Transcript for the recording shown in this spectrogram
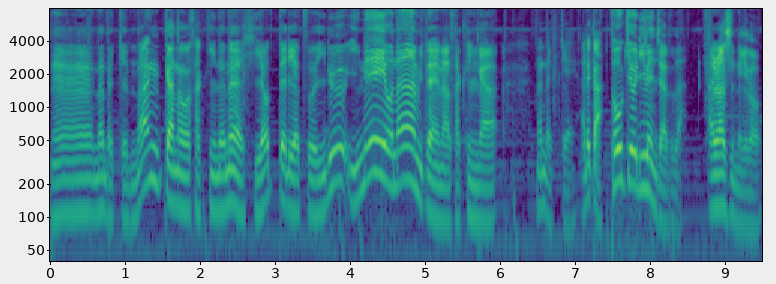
ねなんだっけなんかの作品でねひよってるやついるいねえよなみたいな作品がなんだっけあれか東京リベンジャーズだ。あるらしいんだけど。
